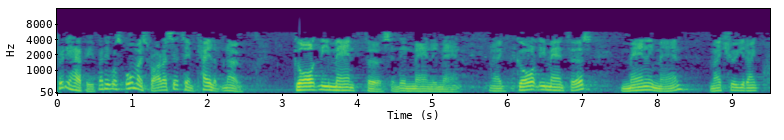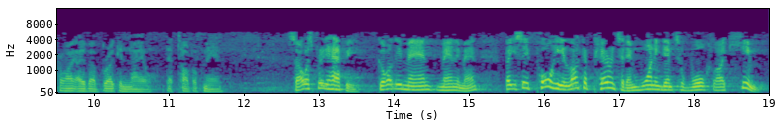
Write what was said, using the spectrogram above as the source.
Pretty happy. But he was almost right. I said to him, Caleb, no. Godly man first and then manly man. Now, godly man first, manly man. Make sure you don't cry over a broken nail. That type of man. So I was pretty happy. Godly man, manly man. But you see, Paul here, like a parent to them, wanting them to walk like him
